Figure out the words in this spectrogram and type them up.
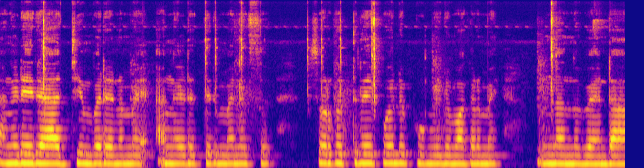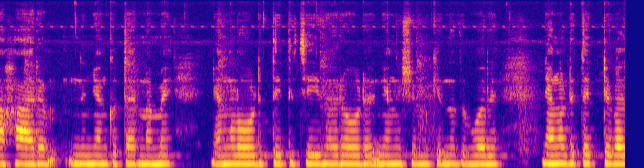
അങ്ങയുടെ രാജ്യം വരണമേ. അങ്ങയുടെ തിരുമനസ് സ്വർഗത്തിലെ പോലെ ഭൂമിയിലുമാകണമേ നന്ന് വേണ്ട ആഹാരം ഞങ്ങൾക്ക് തരണമേ. ഞങ്ങളോട് തെറ്റ് ചെയ്യുന്നവരോട് ഞങ്ങൾ ക്ഷമിക്കുന്നത് പോലെ ഞങ്ങളുടെ തെറ്റുകൾ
